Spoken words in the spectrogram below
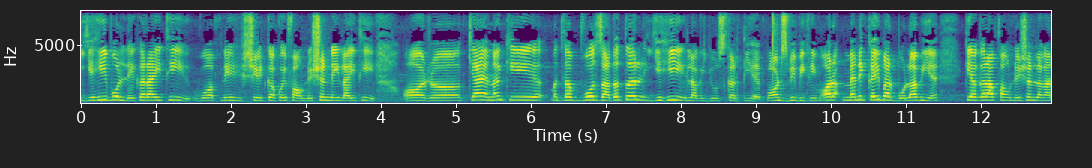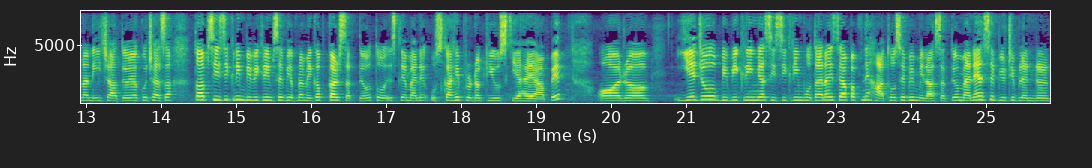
यही वो लेकर आई थी, वो अपने शेड का कोई फाउंडेशन नहीं लाई थी। और क्या है ना कि मतलब वो ज़्यादातर यही लग यूज़ करती है पॉन्ड्स बीबी क्रीम और मैंने कई बार बोला भी है कि अगर आप फाउंडेशन लगाना नहीं चाहते हो या कुछ ऐसा तो आप सीसी क्रीम बीबी क्रीम से भी अपना मेकअप कर सकते हो। तो इसलिए मैंने उसका ही प्रोडक्ट यूज़ किया है यहाँ पे। और ये जो बीबी क्रीम या सीसी क्रीम होता है ना, इसे आप अपने हाथों से भी मिला सकते हो। मैंने ऐसे ब्यूटी ब्लेंडर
